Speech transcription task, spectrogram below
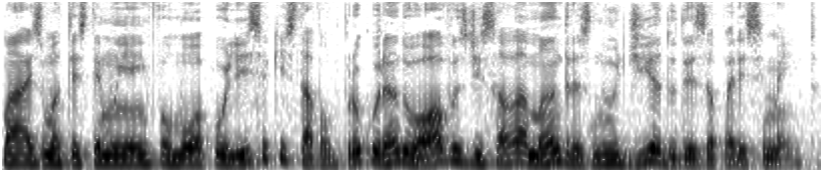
mas uma testemunha informou à polícia que estavam procurando ovos de salamandras no dia do desaparecimento.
